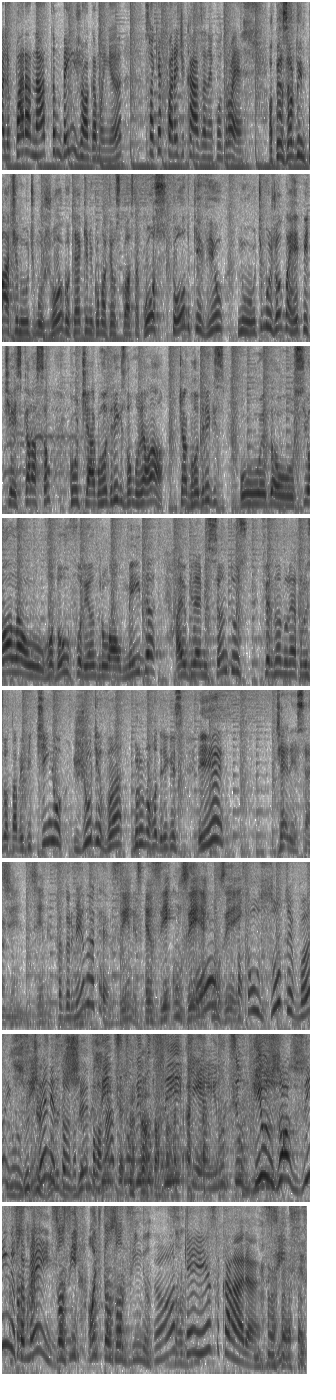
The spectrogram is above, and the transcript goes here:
Olha, o Paraná também joga amanhã, só que é fora de casa, né, contra o Oeste. Apesar do empate no último jogo, o técnico Matheus Costa gostou do que viu no último jogo, vai repetir a escalação com o Thiago Rodrigues. Vamos ver lá, ó. Thiago Rodrigues, o, o Ciola, o Rodolfo, Leandro Almeida, aí o Guilherme Santos, Fernando Neto, Luiz Otávio Vitinho, Judivan, Bruno Rodrigues e Jenison. Gênesis. Tá dormindo, ET? Gênesis. É Z com Z, é com Z. Passou o Zudivan e o Jenison, você não falou Gente, nada? não viu no C, Kelly, não te ouvi. E o Zozinho também? Sozinho, onde tá o Zozinho? Nossa, Zozinho. que isso, cara? Gente, vocês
